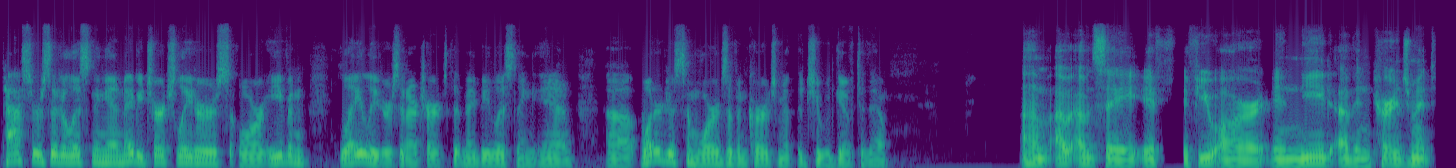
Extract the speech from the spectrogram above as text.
pastors that are listening in, maybe church leaders or even lay leaders in our church that may be listening in, uh, what are just some words of encouragement that you would give to them? Um, I, I would say if if you are in need of encouragement,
